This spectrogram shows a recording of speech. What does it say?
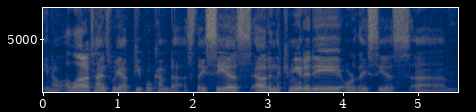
you know, a lot of times we have people come to us. They see mm-hmm. us out in the community, or they see us, um,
